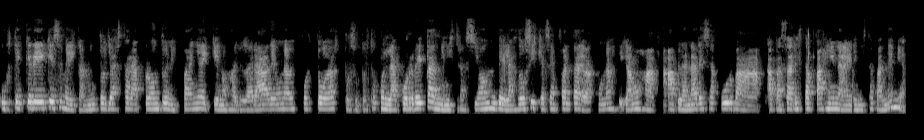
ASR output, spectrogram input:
¿Usted cree que ese medicamento ya estará pronto en España y que nos ayudará de una vez por todas, por supuesto, con la correcta administración de las dosis que hacen falta de vacunas, digamos, a, aplanar esa curva, a, pasar esta página en esta pandemia?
